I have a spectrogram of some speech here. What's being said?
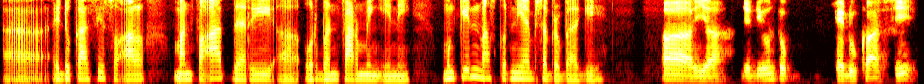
uh, edukasi soal manfaat dari uh, urban farming ini? Mungkin Mas Kurnia bisa berbagi. Ah uh, iya. Jadi untuk edukasi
